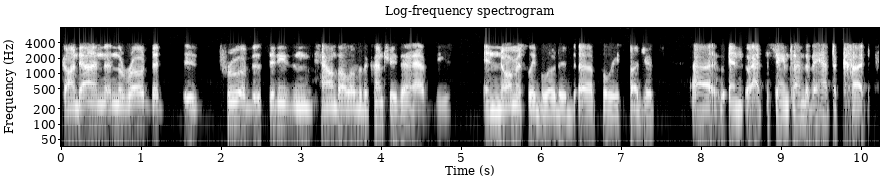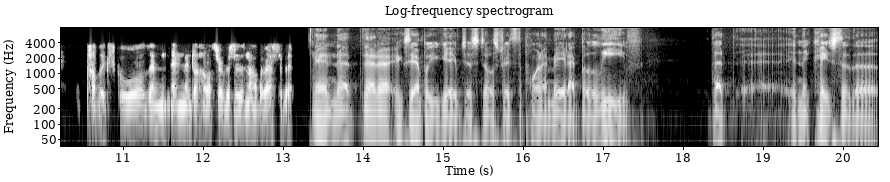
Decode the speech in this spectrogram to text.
gone down and, and the road that is true of the cities and towns all over the country that have these enormously bloated uh, police budgets, uh, and at the same time that they have to cut public schools and, and, mental health services and all the rest of it. And that that uh, example you gave just illustrates the point I made. I believe that uh, in the case of the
